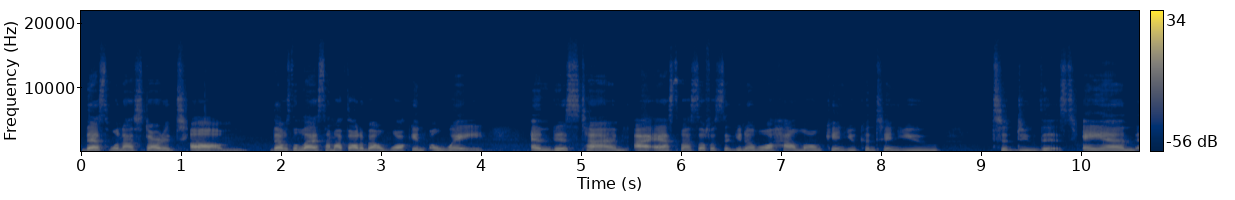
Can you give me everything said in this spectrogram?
That's when I started to, um that was the last time I thought about walking away. And this time I asked myself, I said, you know, well, how long can you continue to do this? And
